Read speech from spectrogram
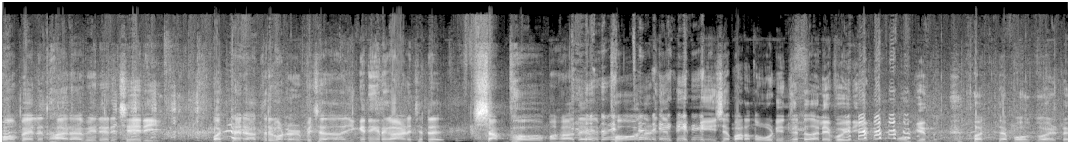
ബോംബെയിലെ ധാരാവിയിലെ ഒരു ചേരി ഒറ്റ രാത്രി കൊണ്ട് ഒഴിപ്പിച്ചതാണ് ഇങ്ങനെ ഇങ്ങനെ കാണിച്ചിട്ട് ശംഭോ മഹാദേവൻ പോ മീശ പറന്ന് ഓഡിയൻസിന്റെ തലേ പോയിരിക്കുന്നു. മൂക്കിന്ന് ഒറ്റ പോക്കുമായിട്ട്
